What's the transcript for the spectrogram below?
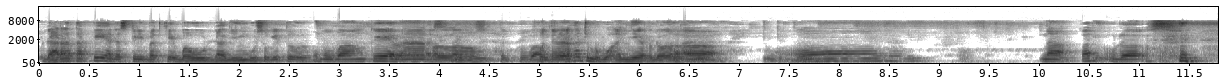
darah tapi ada sekelibat kayak bau daging busuk gitu Bau bangke lah. nah kalau kuntilanak kan cuma bau anjir doang kan Ah. gitu Oh. Nah, kan udah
